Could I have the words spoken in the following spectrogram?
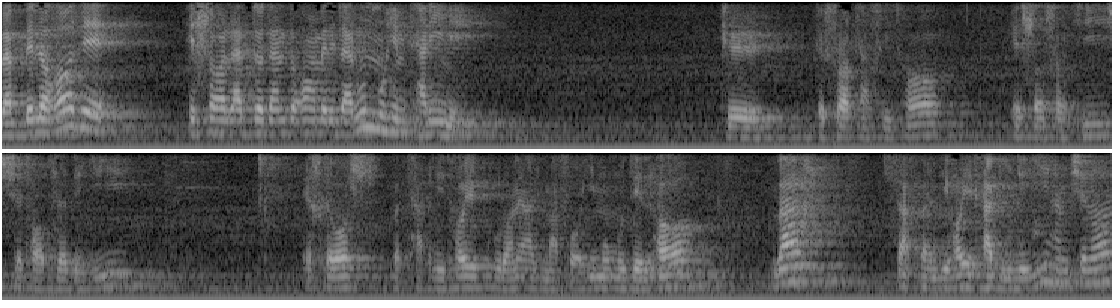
و به لحاظ اصالت دادن به عامل درون مهمترینه که افراد تفرید ها احساساتی شتاب زدگی اختباس و تقلید های کورانه از مفاهیم و مدل ها و صفبندی های قبیلگی همچنان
